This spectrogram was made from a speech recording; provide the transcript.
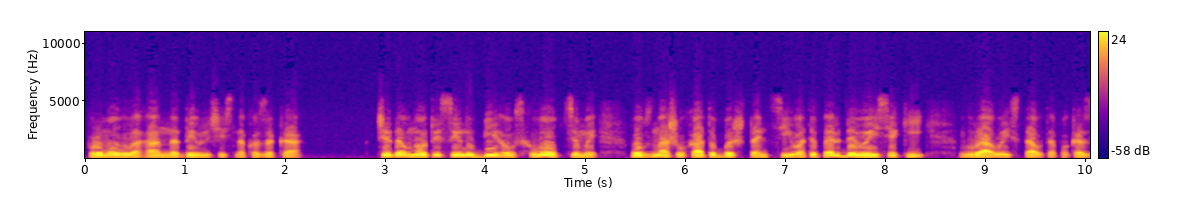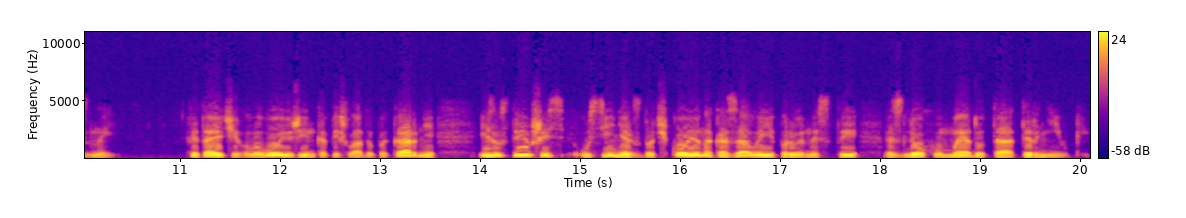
промовила Ганна, дивлячись на козака. Чи давно ти, сину, бігав з хлопцями повз нашу хату без штанців, а тепер дивись, який вравий став та показний. Хитаючи головою, жінка пішла до пекарні і, зустрівшись у сінях з дочкою, наказала їй принести з льоху меду та тернівки.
